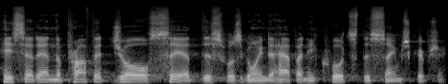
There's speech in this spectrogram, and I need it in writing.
He said, and the prophet Joel said this was going to happen. He quotes this same scripture.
